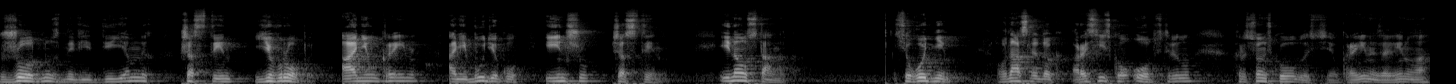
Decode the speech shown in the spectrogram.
жодну з невід'ємних частин Європи, ані України, ані будь-яку іншу частину. І наостанок, сьогодні, внаслідок російського обстрілу Херсонської області України загинула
